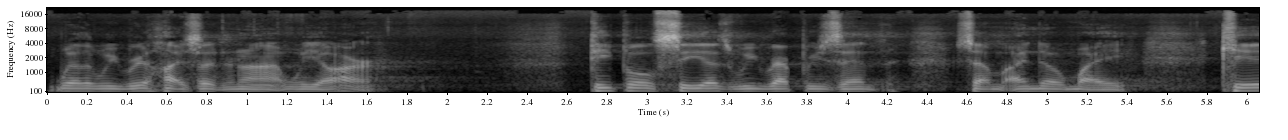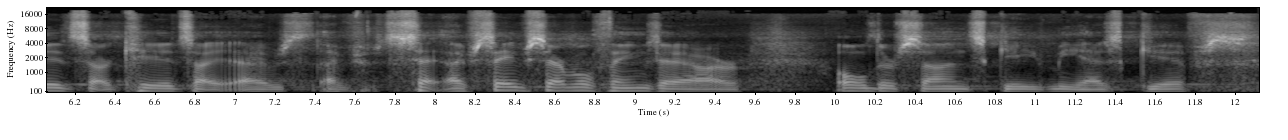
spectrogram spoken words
Whether we realize it or not, we are. People see us, we represent some. I know my kids, our kids, I, was, I've, I've saved several things that our older sons gave me as gifts.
